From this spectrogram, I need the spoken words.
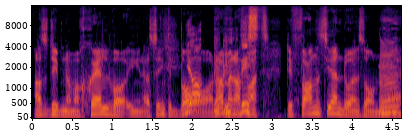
Alltså typ när man själv var yngre, alltså inte bara Ja, men att man, det fanns ju ändå en sån Mm.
